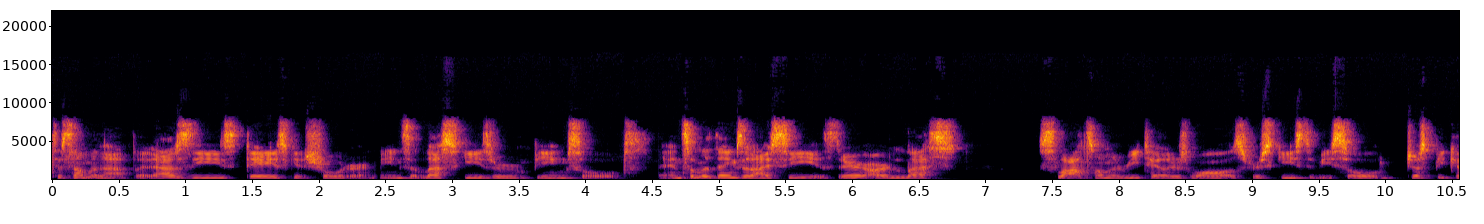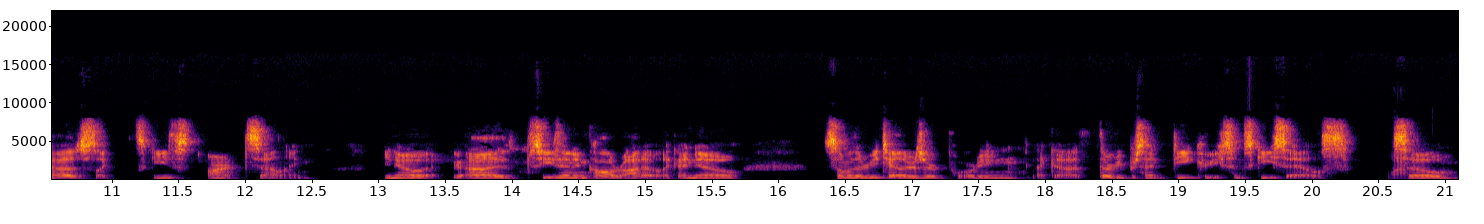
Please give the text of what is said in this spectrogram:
to some of that. But as these days get shorter, it means that less skis are being sold. And some of the things that I see is there are less slots on the retailers' walls for skis to be sold just because like skis aren't selling. You know, uh, season in Colorado, like I know some of the retailers are reporting like a 30% decrease in ski sales. Wow. So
